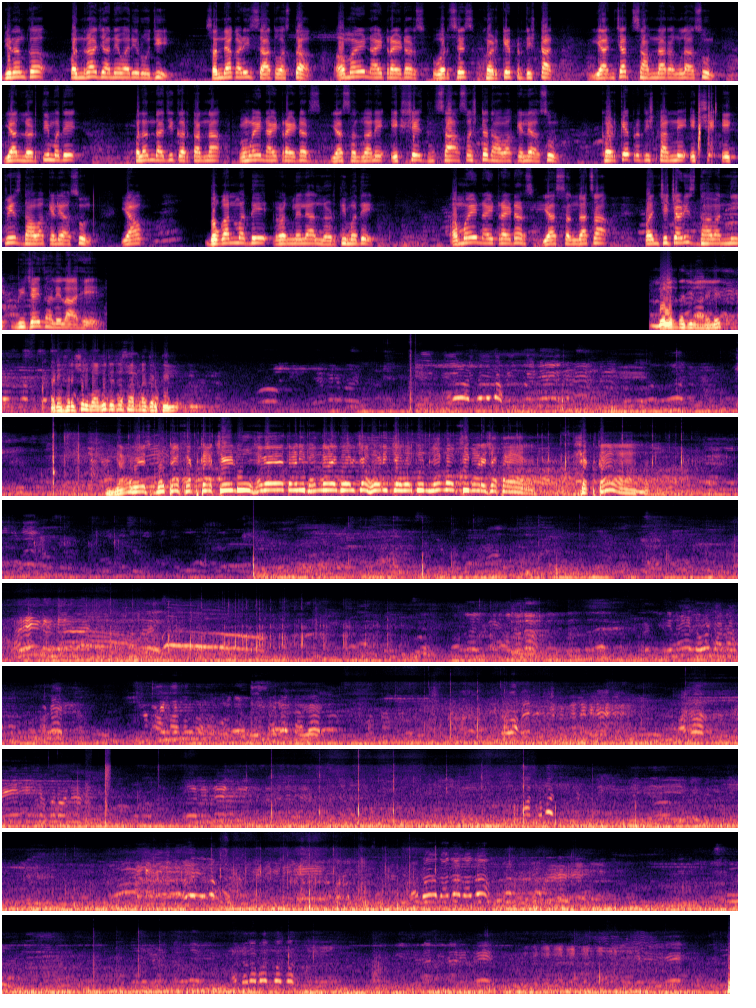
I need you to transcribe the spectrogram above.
दिनांक पंधरा जानेवारी रोजी संध्याकाळी सात वाजता Amay Knight Riders versus Khadke Pratishthan यांच्यात सामना रंगला असून या लढतीमध्ये फलंदाजी करताना अमय नाईट रायडर्स या संघाने एकशे सहासष्ट धावा केल्या असून खडके प्रतिष्ठानने एकशे एकवीस धावा केल्या असून या दोघांमध्ये रंगलेल्या लढतीमध्ये अमय नाईट रायडर्स या संघाचा पंचेचाळीस धावांनी विजय झालेला आहे. गोलंदाजीला आलेले आणि हर्षल वाघोतेचा सामना करतील. यावेळेस मोठा फटका चेंडू हवेत आणि भंगाय गोलच्या होडीच्या वरतून लॉंग ऑफ सीमारेषा पार. षटकार.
